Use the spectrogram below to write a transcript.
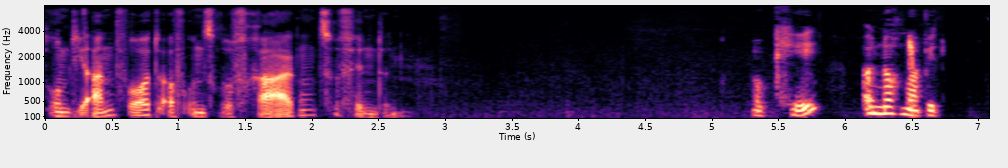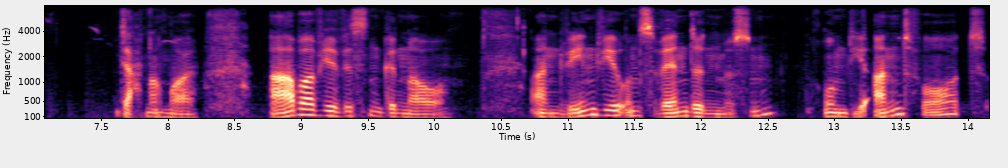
um die Antwort auf unsere Fragen zu finden. Okay. Und nochmal bitte. Ja, nochmal. Aber wir wissen genau, an wen wir uns wenden müssen, um die Antwort,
